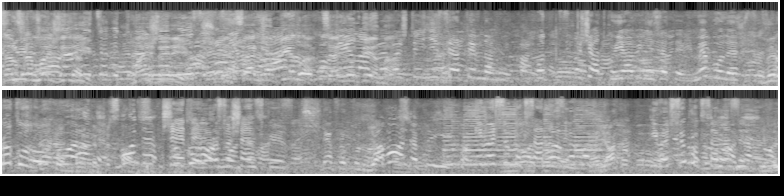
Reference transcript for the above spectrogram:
це вже майже рік. Майже рік. І ця людина, ця людина. Вибачте, ініціативна група. От спочатку я в ініціативі. Ми були прокурором, вчитель Росошенської ЗОЖ. А вон де приїхав. Івасюк Оксана Зимова. Івасюк Оксана Зимова.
